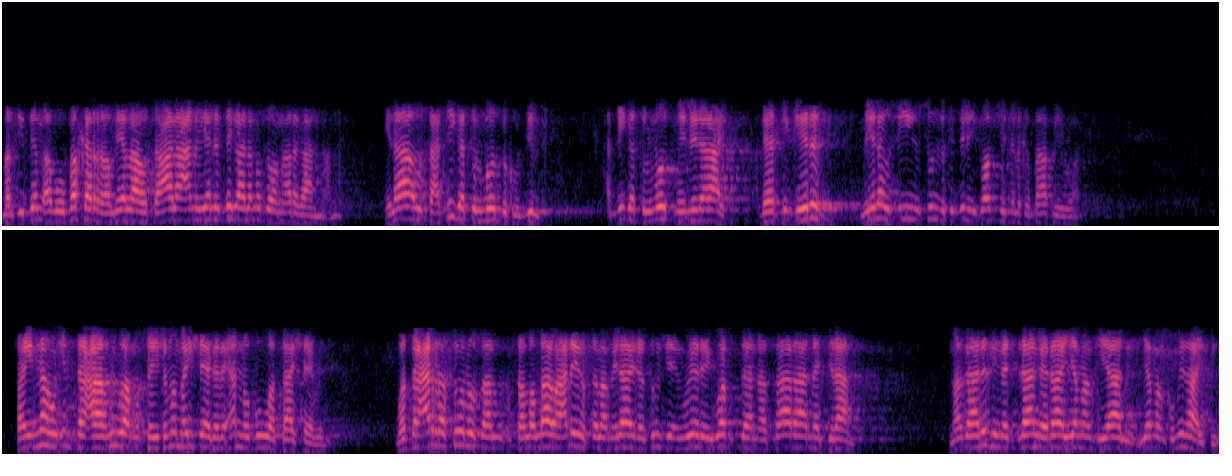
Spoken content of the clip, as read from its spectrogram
marki dem abubakar radi allahu taala canhu yala degaalama doon aragaan mana ilaa u xadiigatulmot bakudil xadiigatulmot mililaa beertigerid mila si usulakadili goobsinilkabaabi a fa inahu idacaa huwa musaylimo may sheegday annubuwataa sheegay. Wadaca rasuul sala allahu alayhi wasalam ilahi rasulsha weeray wafda nasara najran magaaladi najran era yamanka yaali yaman kumid hayti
